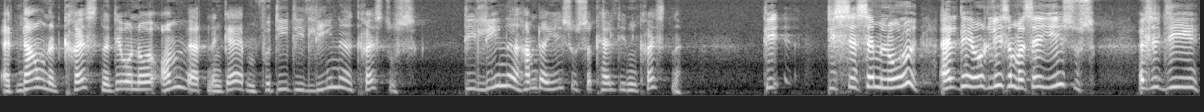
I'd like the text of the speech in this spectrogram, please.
at navnet kristne, det var noget omverdenen gav dem, fordi de lignede Kristus. De lignede ham, der Jesus, så kaldte de den kristne. De, de ser simpelthen ud. Alt det er jo ligesom at se Jesus. Altså, de,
